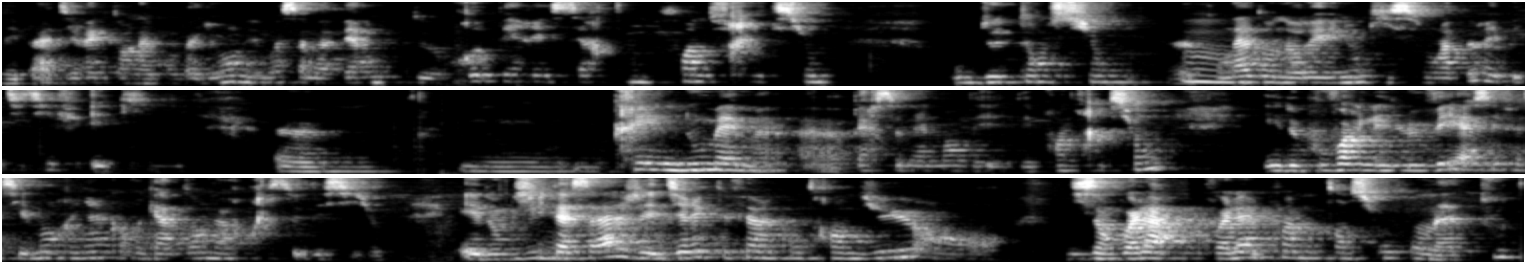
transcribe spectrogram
on n'est pas direct dans l'accompagnement, mais moi, ça m'a permis de repérer certains points de friction ou de tension euh, qu'on a dans nos réunions qui sont un peu répétitifs et qui nous créent nous-mêmes personnellement des, des, points de friction et de pouvoir les lever assez facilement rien qu'en regardant leur prise de décision. Et donc, suite à ça, j'ai direct fait un compte rendu en disant voilà, voilà le point de tension qu'on a toutes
